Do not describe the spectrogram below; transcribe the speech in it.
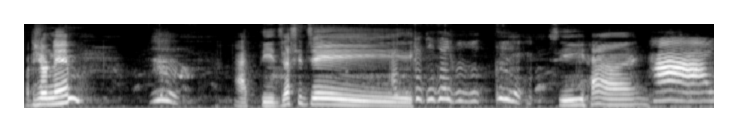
What is your name? Ate Jessie J. Say hi. Hi.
